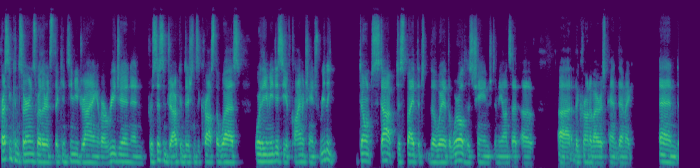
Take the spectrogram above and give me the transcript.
pressing concerns, whether it's the continued drying of our region and persistent drought conditions across the West, or the immediacy of climate change, really don't stop despite the, the way the world has changed in the onset of uh, the coronavirus pandemic. And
